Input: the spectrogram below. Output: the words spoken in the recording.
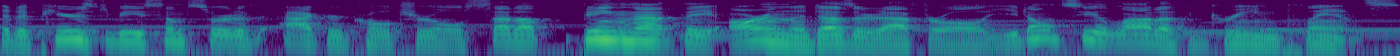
it appears to be some sort of agricultural setup. Being that they are in the desert after all, you don't see a lot of green plants,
